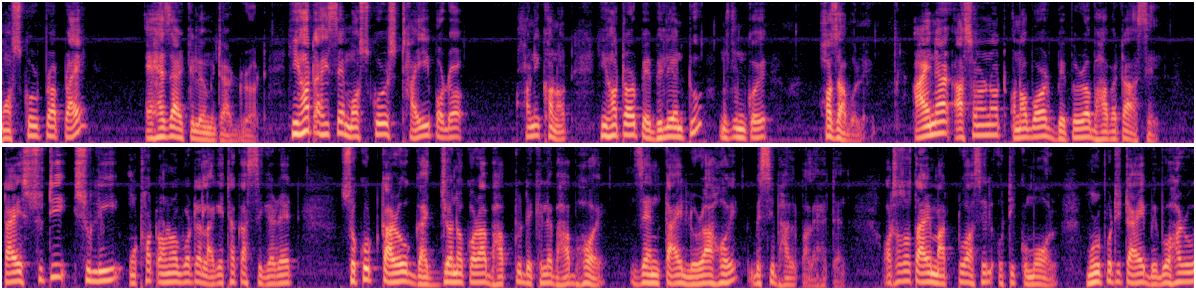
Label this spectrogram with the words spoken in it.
মস্কোৰ পৰা প্ৰায় এহেজাৰ কিলোমিটাৰ দূৰত। সিহঁত আহিছে মস্কোৰ স্থায়ী প্ৰদৰ্শনীখনত সিহঁতৰ পেভিলিয়নটো নতুনকৈ সজাবলৈ। আইনাৰ আচৰণত অনবৰত বেপেৰুৱা ভাৱ এটা আছিল। তাইৰ চুটি চুলি মুঠত অনবৰতে লাগি থকা চিগাৰেট চকুত কাৰো গ্ৰাহ্য নকৰা ভাৱটো দেখিলে ভাৱ হয়। যেন তাই ল'ৰা হৈ বেছি ভাল পালেহেঁতেন। অথচ তাইৰ মাতটো আছিল অতি কোমল। মোৰ প্ৰতি তাইৰ ব্যৱহাৰো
